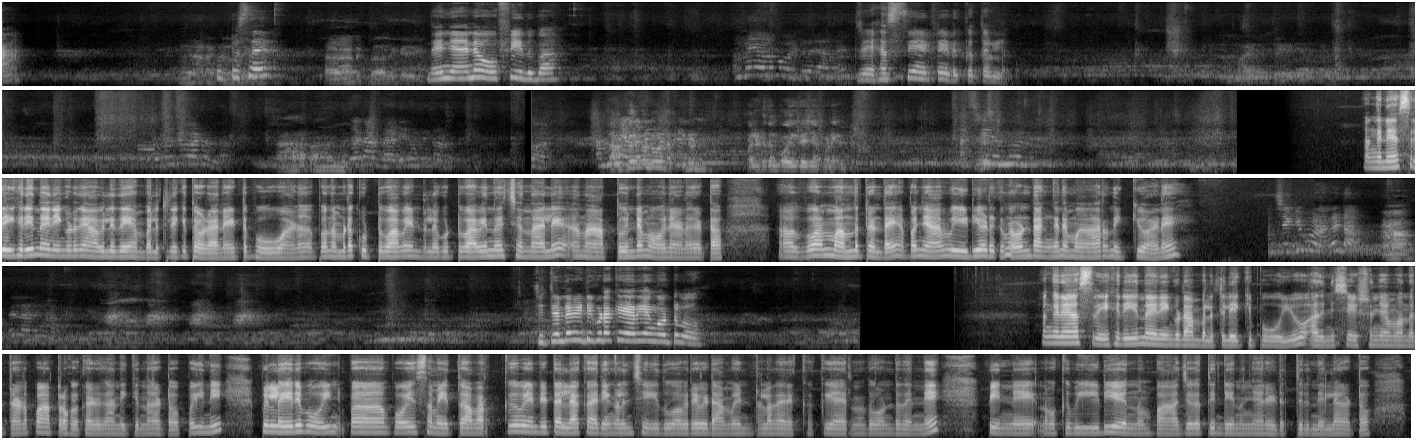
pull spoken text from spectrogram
കുട്ടുസേ ദേ ഞാൻ ഓഫ് ചെയ്തു ബാ. രഹസ്യായിട്ട് എടുക്കത്തുള്ളു. വല്ലയിടത്തും പോയി കഴിഞ്ഞാൽ പണി കിട്ടും. അങ്ങനെ ശ്രീഹരി നനിയും കൂടെ രാവിലെ ഇതേ അമ്പലത്തിലേക്ക് തൊഴാനായിട്ട് പോവുകയാണ്. അപ്പോൾ നമ്മുടെ കുട്ടുവാവ ഉണ്ടല്ലോ. കുട്ടുവാവ എന്ന് വെച്ചെന്നാൽ നാത്തൂന്റെ മോനാണ് കേട്ടോ. അപ്പോൾ അവൻ വന്നിട്ടുണ്ടേ. അപ്പോൾ ഞാൻ വീഡിയോ എടുക്കണതുകൊണ്ട് അങ്ങനെ മാറി നിൽക്കുവാണേ ആ. ചിറ്റന്റെ വീട്ടിൽ കൂടെ കയറി അങ്ങോട്ട് പോ. അങ്ങനെ ആ ശ്രീഹരിയും നയനയും കൂടെ അമ്പലത്തിലേക്ക് പോയി. അതിനുശേഷം ഞാൻ വന്നിട്ടാണ് പാത്രമൊക്കെ കഴുകാൻ നിൽക്കുന്നത് കേട്ടോ. അപ്പോൾ ഇനി പിള്ളേർ പോയി പോയ സമയത്ത് അവർക്ക് വേണ്ടിയിട്ട് എല്ലാ കാര്യങ്ങളും ചെയ്തു. അവരെ വിടാൻ വേണ്ടിയിട്ടുള്ള തിരക്കൊക്കെ ആയിരുന്നത് കൊണ്ട് തന്നെ പിന്നെ നമുക്ക് വീഡിയോ ഒന്നും പാചകത്തിന്റെ ഒന്നും ഞാൻ എടുത്തിരുന്നില്ല കേട്ടോ.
